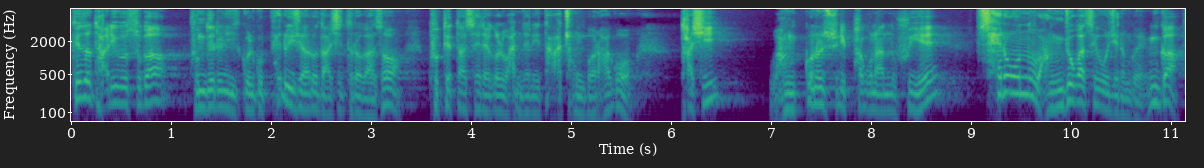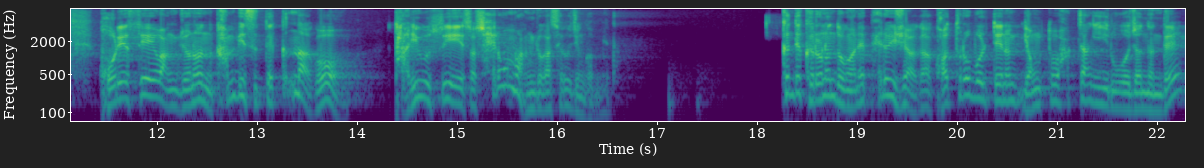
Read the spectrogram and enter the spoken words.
그래서 다리우스가 군대를 이끌고 페르시아로 다시 들어가서 쿠데타 세력을 완전히 다 정벌하고 다시 왕권을 수립하고 난 후에 새로운 왕조가 세워지는 거예요. 그러니까 고레스의 왕조는 캄비스 때 끝나고 다리우스에 의해서 새로운 왕조가 세워진 겁니다. 근데 그러는 동안에 페르시아가 겉으로 볼 때는 영토 확장이 이루어졌는데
